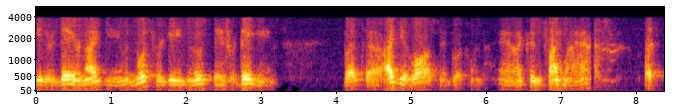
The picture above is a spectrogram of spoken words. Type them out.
either a day or night game, and most of our games in those days were day games. But uh, I'd get lost in Brooklyn, and I couldn't find my house. But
